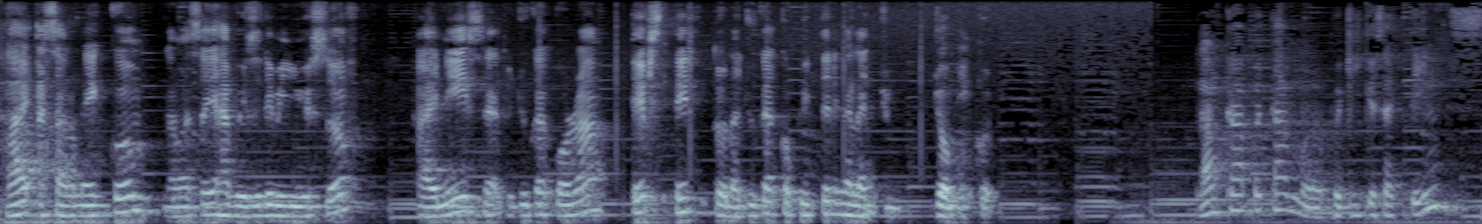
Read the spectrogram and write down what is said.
Hai, Assalamualaikum. Nama saya Hafizuddin bin Yusof. Hari ni saya nak tunjukkan korang tips-tips untuk lajukan komputer dengan laju. Jom ikut. Langkah pertama, pergi ke settings.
